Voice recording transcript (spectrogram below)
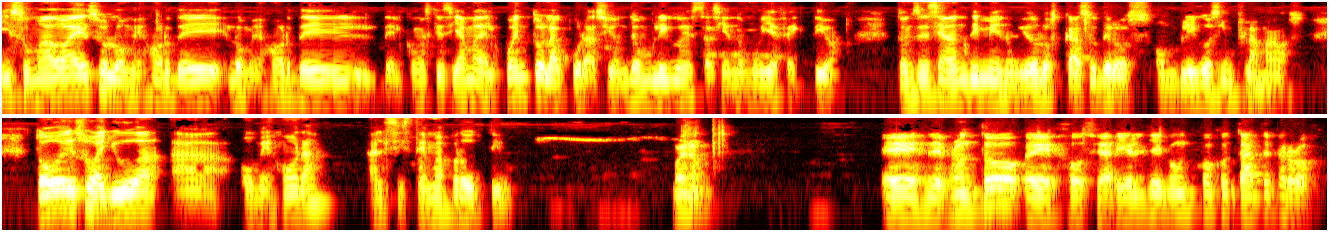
y sumado a eso lo mejor de lo mejor del, del cómo es que se llama del cuento la curación de ombligos está siendo muy efectiva entonces se han disminuido los casos de los ombligos inflamados todo eso ayuda a o mejora al sistema productivo Bueno, eh, de pronto eh, José Ariel llegó un poco tarde, pero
